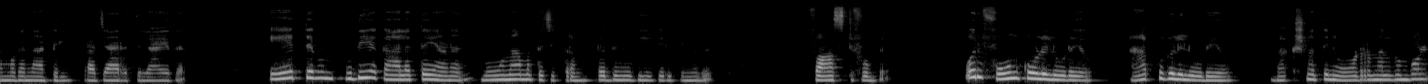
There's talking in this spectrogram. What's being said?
നമ്മുടെ നാട്ടിൽ പ്രചാരത്തിലായത്. ഏറ്റവും പുതിയ കാലത്തെയാണ് മൂന്നാമത്തെ ചിത്രം പ്രതിനിധീകരിക്കുന്നത്. Fast food. ഒരു ഫോൺ കോളിലൂടെയോ ആപ്പുകളിലൂടെയോ ഭക്ഷണത്തിന് ഓർഡർ നൽകുമ്പോൾ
